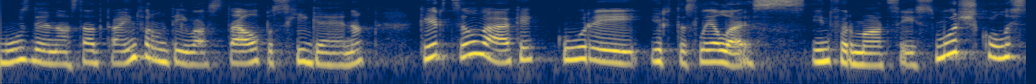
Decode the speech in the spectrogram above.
mūsdienās tāda kā informatīvās telpas higiēna, ka ir cilvēki, kuri ir tas lielais informācijas smurškulis,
